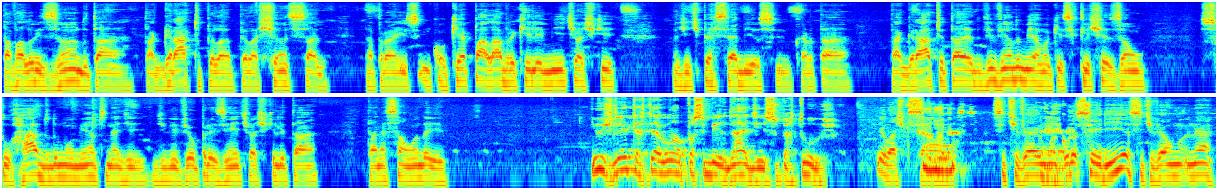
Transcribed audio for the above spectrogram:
tá valorizando, está tá grato pela, pela chance, sabe? Dá para isso em qualquer palavra que ele emite, eu acho que a gente percebe isso. O cara tá, tá grato e tá vivendo mesmo aqui esse clichêzão surrado do momento, né, de, de viver o presente, eu acho que ele tá, tá nessa onda aí. E o Slater tem alguma possibilidade em Super Tubos? Eu acho que sim, né? Se tiver uma é. grosseria, se tiver uma, né,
